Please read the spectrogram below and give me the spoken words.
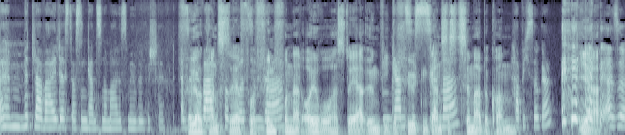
Ähm, mittlerweile ist das ein ganz normales Möbelgeschäft. Also Früher konntest du ja vor 500 Euro hast du ja irgendwie ein gefühlt ein ganzes Zimmer bekommen. Habe ich sogar. Ja. also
